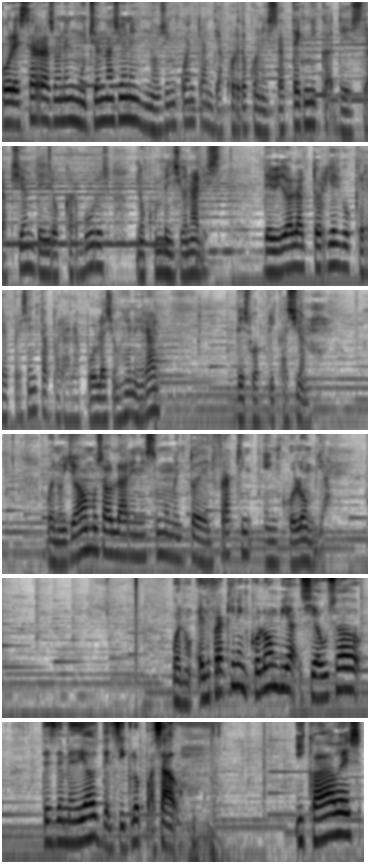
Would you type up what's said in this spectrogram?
Por estas razones muchas naciones no se encuentran de acuerdo con esta técnica de extracción de hidrocarburos no convencionales, debido al alto riesgo que representa para la población general de su aplicación. Bueno, ya vamos a hablar en este momento del fracking en Colombia. Bueno, el fracking en Colombia se ha usado desde mediados del siglo pasado y cada vez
